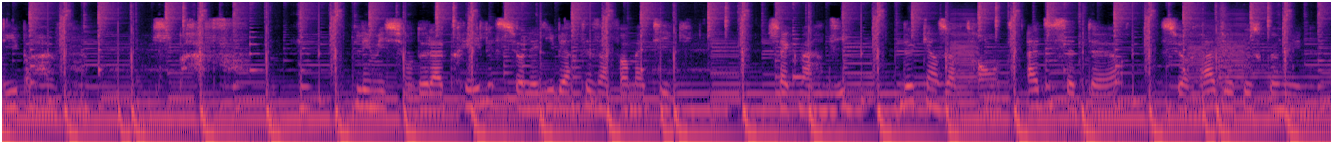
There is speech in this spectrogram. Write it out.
libre à vous, libre à vous. L'émission de l'April sur les libertés informatiques. Chaque mardi de 15h30 à 17h sur Radio Cause Commune.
